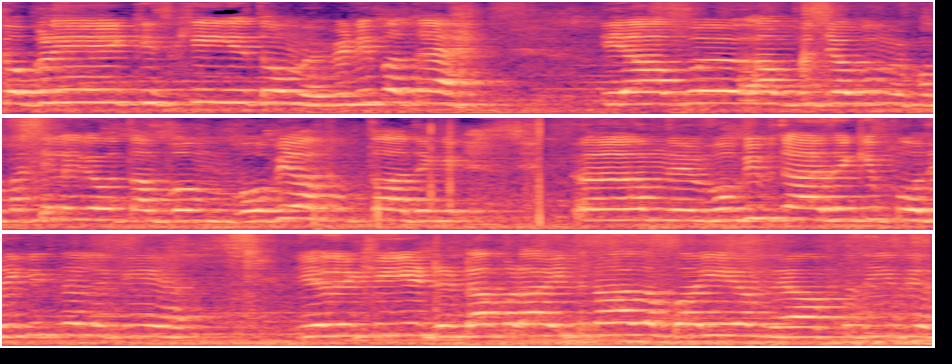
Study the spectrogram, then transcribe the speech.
कपड़े किसकी, ये तो हमें भी नहीं पता है। ये आप अब जब हमें पता चलेगा तब हम, वो भी आपको बता देंगे। हमने वो भी बताया था कि पौधे कितने लगे हैं। ये देखिए, ये डंडा पड़ा इतना लंबा ये हमने आपको दी दिया।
